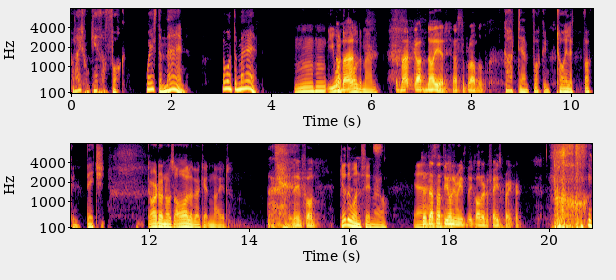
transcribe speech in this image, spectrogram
But I don't give a fuck. Where's the man? I want the man. Mm-hmm. You The want man. all the man. The man got annoyed. That's the problem. Goddamn fucking toilet fucking bitch. Gordo knows all about getting eyed. It ain't fun. The other one fits. No. Yeah. That's not the only reason they call her the face breaker.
